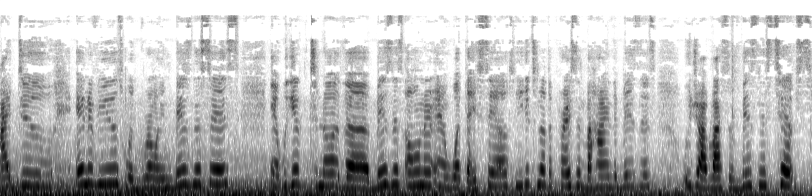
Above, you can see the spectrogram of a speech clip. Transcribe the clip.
I do interviews with growing businesses and we get to know the business owner and what they sell. So you get to know the person behind the business. We drop lots of business tips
